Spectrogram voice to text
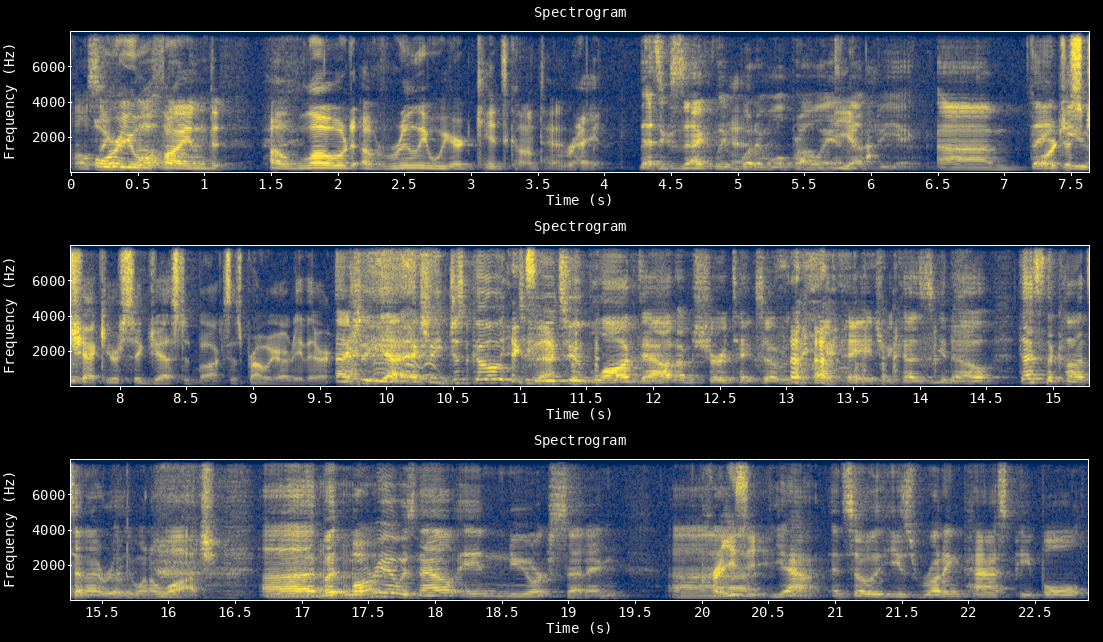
Also, or you're will not welcome. find a load of really weird kids content. Right. That's exactly Yeah. what it will probably end Yeah. up being. Um, thank or just you. check your suggested box. It's probably already there. Actually, yeah. Actually, just go to YouTube logged out. I'm sure it takes over the front page because you know that's the content I really want to watch. Uh, but Mario is now in New York setting. Uh, Crazy. Yeah, and so he's running past people,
